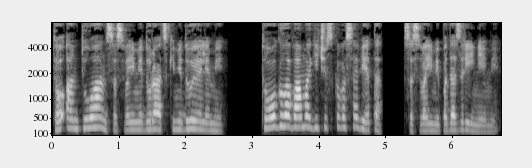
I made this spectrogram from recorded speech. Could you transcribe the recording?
то Антуан со своими дурацкими дуэлями, то глава магического совета со своими подозрениями.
